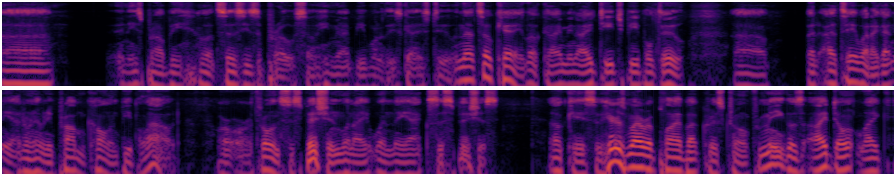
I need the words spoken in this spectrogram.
Uh, and he's probably, well, it says he's a pro, so he might be one of these guys too. And that's okay. Look, I mean, I teach people too. Uh, but I'll tell you what, I got any, I don't have any problem calling people out or, or throwing suspicion when I when they act suspicious. Okay, so here's my reply about Kris Krohn. For me, he goes, I don't like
